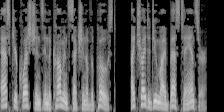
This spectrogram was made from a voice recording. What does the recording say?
Ask your questions in the comments section of the post. I try to do my best to answer.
